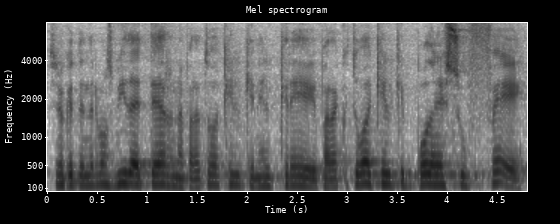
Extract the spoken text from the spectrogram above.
sino que tendremos vida eterna para todo aquel que en Él cree, para todo aquel que pone su fe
